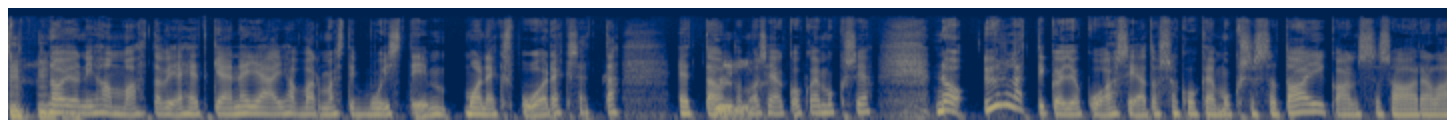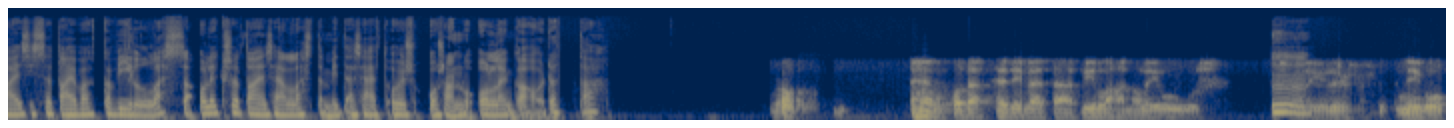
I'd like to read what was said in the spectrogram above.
Noi on ihan mahtavia hetkiä. Ne jää ihan varmasti muistiin moneksi vuodeksi, että, että on tuommoisia kokemuksia. No yllättikö joku asia tuossa kokemuksessa tai kanssa saarelaisissa tai vaikka villassa? Oliko jotain sellaista, mitä sä et olisi osannut ollenkaan odottaa? No, helppo tästä heti vetää, että Villahan oli uusi. Se Mm. oli kyllä niin kuin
